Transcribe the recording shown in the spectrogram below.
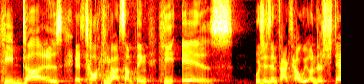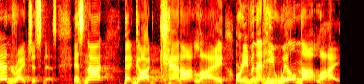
he does, it's talking about something he is, which is in fact how we understand righteousness. It's not that God cannot lie or even that he will not lie,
